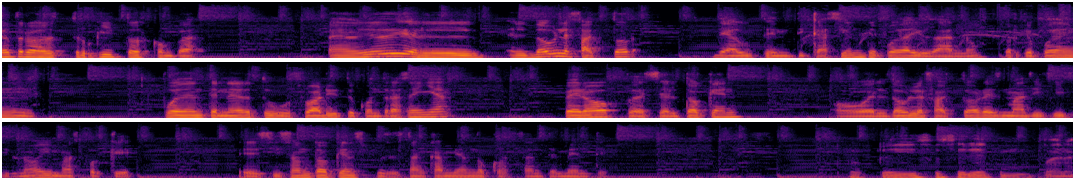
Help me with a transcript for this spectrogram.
¿Qué otros truquitos, compa? Yo digo, el, el doble factor de autenticación te puede ayudar, ¿no? Porque pueden, pueden tener tu usuario y tu contraseña, pero pues el token o el doble factor es más difícil, ¿no? Y más porque eh, si son tokens, pues están cambiando constantemente. Ok, eso sería como para.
